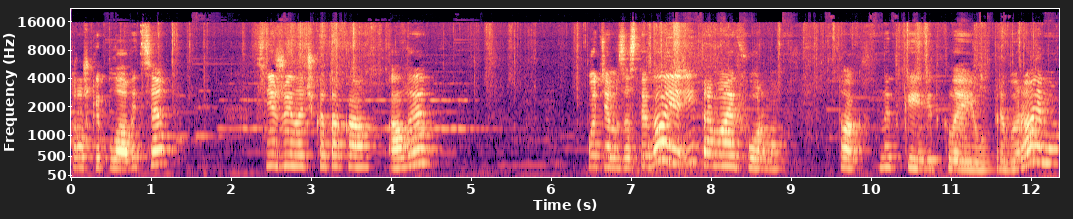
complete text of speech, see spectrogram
трошки плавиться сніжиночка така, але потім застигає і тримає форму. Так, нитки від клею прибираємо.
